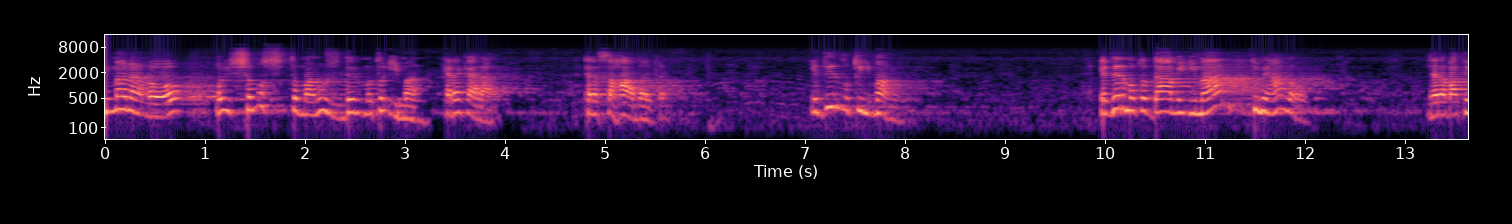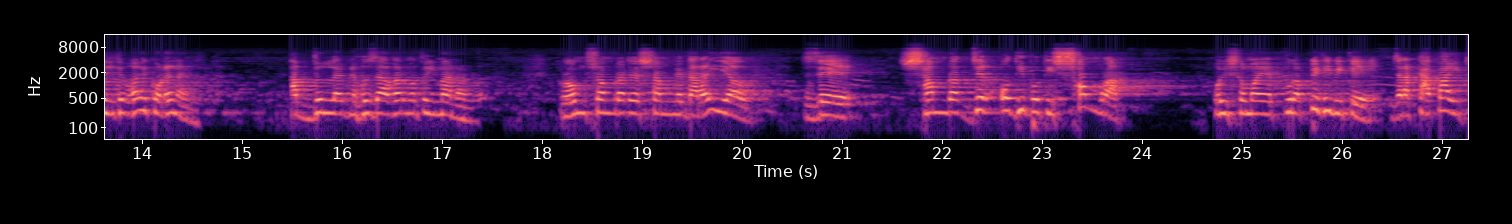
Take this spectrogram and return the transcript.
ইমান আনো ওই সমস্ত মানুষদের মতো ইমান এরা কারা? এরা সাহাবাইকা এদের মতো ইমান এদের মতো দামি ইমান তুমি আনো। যারা বাতিলকে ভয় করে না আবদুল্লাহ ইবনে হুজাফার মতো ইমান আনো। রোম সম্রাটের সামনে দাঁড়াইয়াও যে সাম্রাজ্যের অধিপতি সম্রাট ওই সময়ে পুরো পৃথিবীতে যারা কাঁপাইত,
